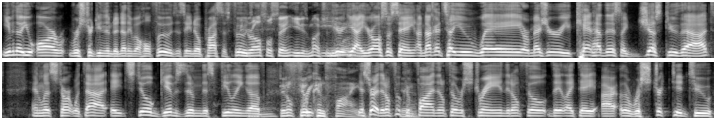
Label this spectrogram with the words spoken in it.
even though you are restricting them to nothing but whole foods and saying no processed foods. You're also saying eat as much as you You're, want. yeah, you're also saying I'm not going to tell you weigh or measure. You can't have this. Like just do that, and let's start with that. It still gives them this feeling of mm-hmm. They don't feel free- confined. That's right. They don't feel confined. They don't feel restrained. They don't feel they like they are restricted to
